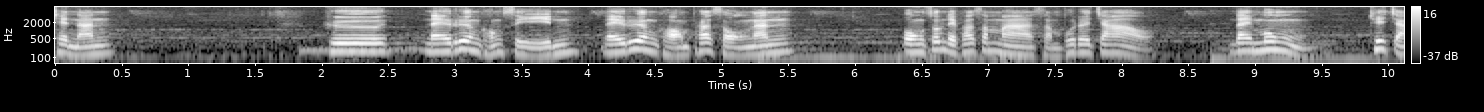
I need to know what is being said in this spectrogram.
เช่นนั้น คือในเรื่องของศีลในเรื่องของพระสงฆ์นั้น องค์สมเด็จพระสัมมาสัมพุทธเจ้า ได้มุ่งที่จะ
